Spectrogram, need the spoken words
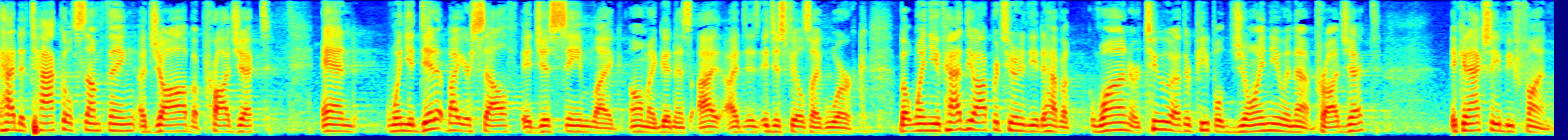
had to tackle something, a job, a project, and when you did it by yourself, it just seemed like, oh my goodness, I, I just, it just feels like work. But when you've had the opportunity to have a, one or two other people join you in that project, it can actually be fun.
